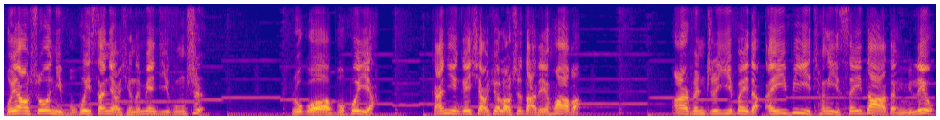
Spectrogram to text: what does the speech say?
不要说你不会三角形的面积公式，如果不会呀，赶紧给小学老师打电话吧。二分之一倍的 AB 乘以 C 大等于六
